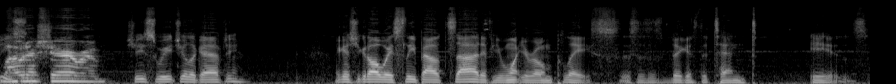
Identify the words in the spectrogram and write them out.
Why would I share a room? She's sweet. She'll look after you. I guess you could always sleep outside if you want your own place. This is as big as the tent is.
